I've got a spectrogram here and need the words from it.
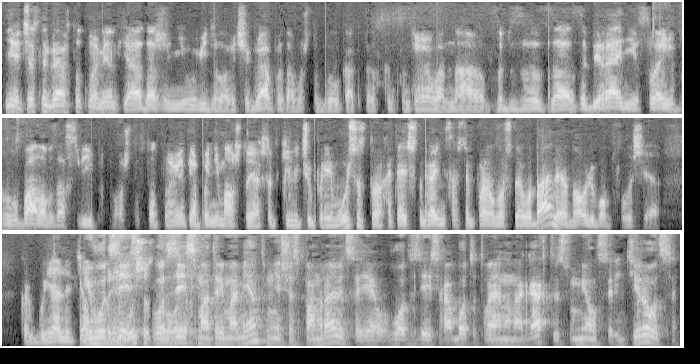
Не, честно говоря, в тот момент я даже не увидел рычага, потому что был как-то сконцентрирован на за, за, за забирании своих двух баллов за свип, потому что в тот момент я понимал, что я все-таки лечу преимущество, хотя, честно говоря, не совсем понял, за что его дали, но в любом случае, как бы я летел И вот здесь, вот здесь смотри момент, мне сейчас понравится, я вот здесь работа твоя на ногах, ты сумел сориентироваться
